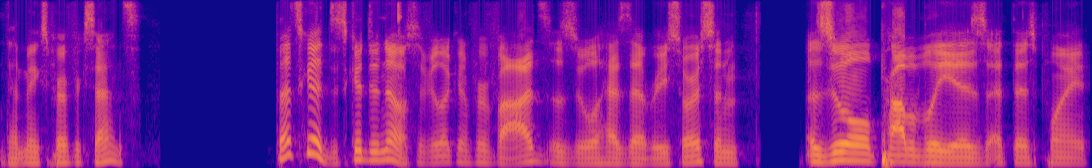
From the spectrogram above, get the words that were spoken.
that makes perfect sense. But that's good. It's good to know. So if you're looking for VODs, Azul has that resource, and Azul probably is at this point,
